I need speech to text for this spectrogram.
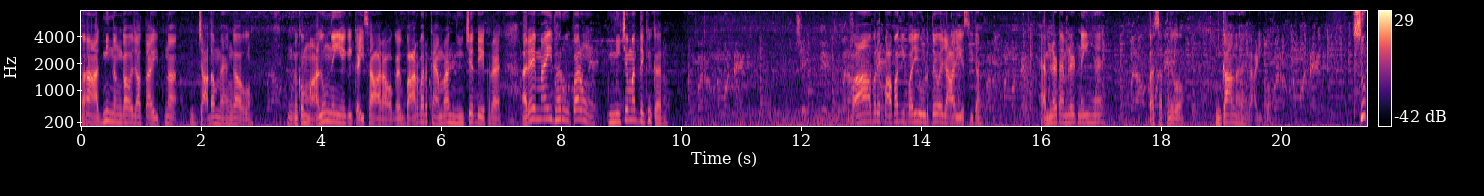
हाँ, आदमी नंगा हो जाता है इतना ज़्यादा महँगा वो। मेरे को मालूम नहीं है कि कैसा आ रहा होगा। बार बार कैमरा नीचे देख रहा है। अरे मैं इधर ऊपर हूँ नीचे मत देखे कर। बाप रे पापा की परी उड़ते हुए जा रही है सीधा। हेमलेट हेमलेट नहीं है बस अपने को निकालना है गाड़ी को सुप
